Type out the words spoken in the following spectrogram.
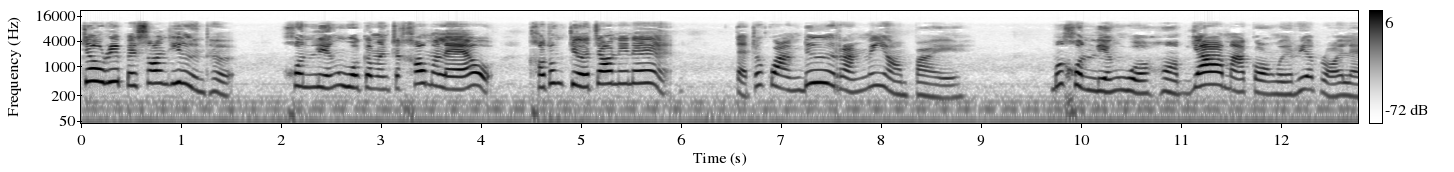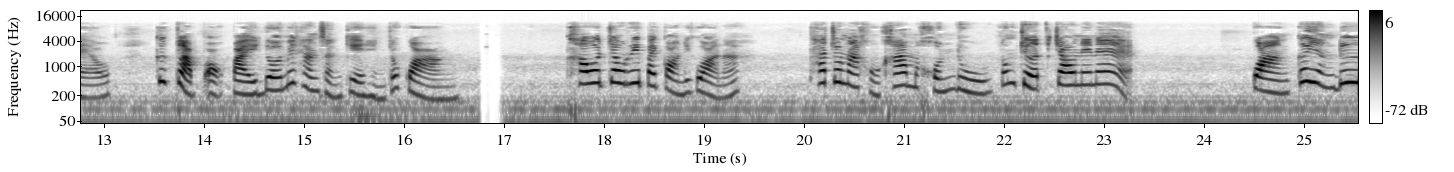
เจ้ารีบไปซ่อนที่อื่นเถอะ คนเลี้ยงวัวกำลังจะเข้ามาแล้ว เขาต้องเจอเจ้าแน่ๆ แต่เจ้ากวางดื้อรั้นไม่ยอมไป เมื่อคนเลี้ยงวัวหอบหญ้ามากองไว้เรียบร้อยแล้ว ก็กลับออกไปโดยไม่ทันสังเกตเห็นเจ้ากวาง เขาว่าเจ้ารีบไปก่อนดีกว่านะ ถ้าเจ้านายของข้ามาค้นดูต้องเจอเจ้าแน่ๆ กวางก็ยังดื้อ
